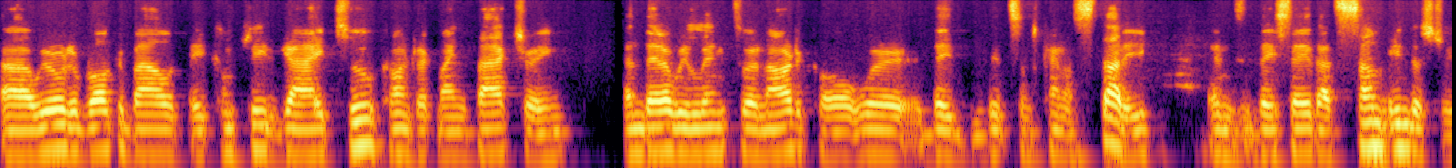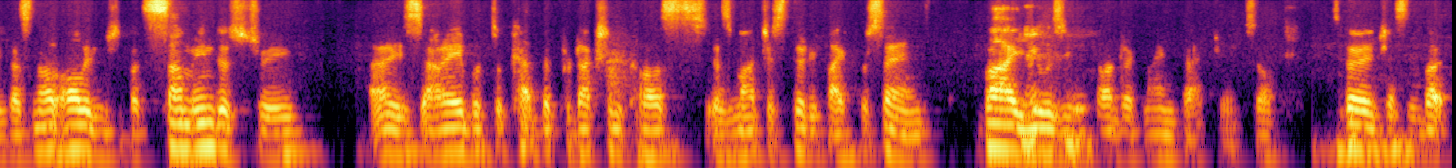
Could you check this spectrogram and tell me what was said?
Uh, we wrote a blog about a complete guide to contract manufacturing, and there we linked to an article where they did some kind of study, and they say that some industry, that's not all industry, but some industry is, are able to cut the production costs as much as 35% by mm-hmm. using contract manufacturing. So it's very interesting. But,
